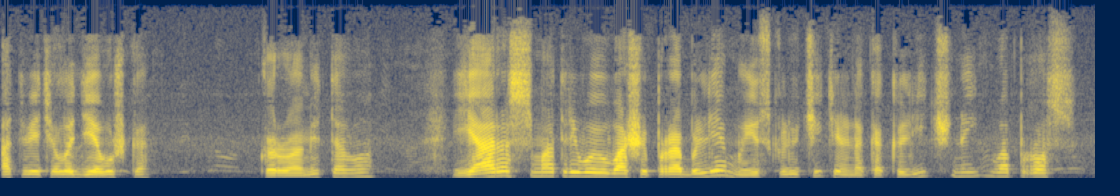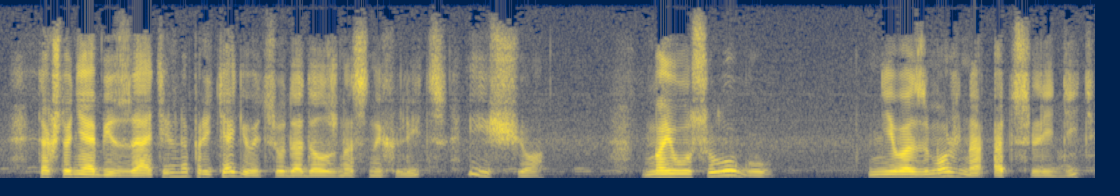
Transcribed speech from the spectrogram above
ответила девушка. Кроме того, я рассматриваю ваши проблемы исключительно как личный вопрос, так что не обязательно притягивать сюда должностных лиц. И еще, мою услугу невозможно отследить.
